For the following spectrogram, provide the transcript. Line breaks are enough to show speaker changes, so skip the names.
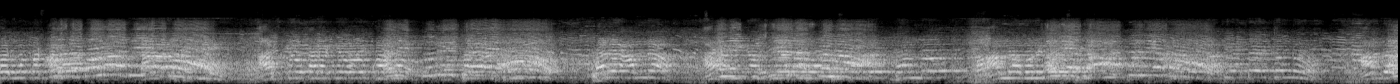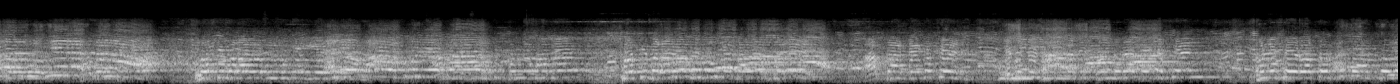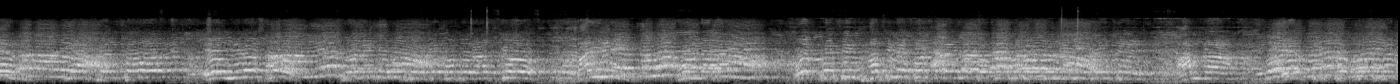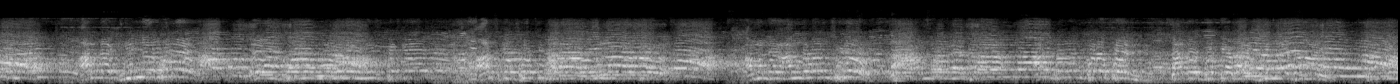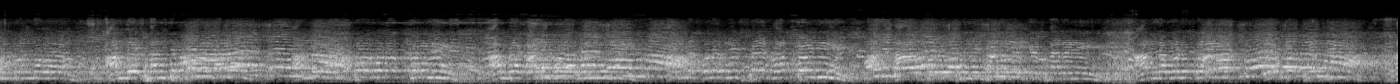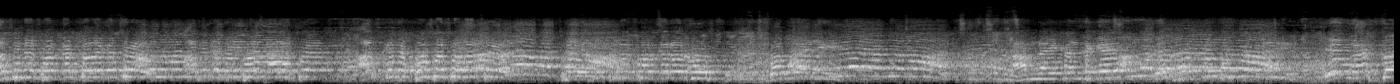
কর্মকর্তারা আজকেও তারা কেউ। ফলে আমরা আমরা মনে করি আমরা সচিবালয় পুলিশের অতর্কিত টিয়ারশেল এই নিরস্ত্র শ্রমিক এবং লোকসভার রাষ্ট্রীয় বাহিনী গুন্ডা বাহিনী ও প্রেসিডেন্ট হাসিনা সরকারের মতো ঘটনা হয়েছে আমরা এর তীব্র প্রতিবাদ জানাই। আমরা ঘৃণা করে এই গণভবনের নিচ থেকে আজকে সচিবালয় অভিমুখে আমাদের আন্দোলন ছিল এই আন্দোলনে যারা আন্দোলন করেছেন তাদের প্রতি আমরা ঘৃণা জানাই সংগ্রামী বন্ধুগণ, আমরা শান্তিপূর্ণ মানুষ আমরা রাস্তা অবরোধ করিনি আমরা গাড়ি ঘোড়া ভাঙিনি আমরা কোনো রিক্সায় হাত করিনি আমরা মনে সরকার চলে গেছে সরকারের আমরা এখান থেকে এই রাষ্ট্র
